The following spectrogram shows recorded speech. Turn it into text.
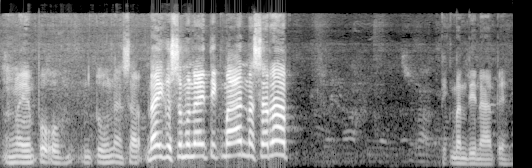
Ngayon po, oh, na. Sarap. Nay, gusto mo na itikman? Masarap. Tikman din natin.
